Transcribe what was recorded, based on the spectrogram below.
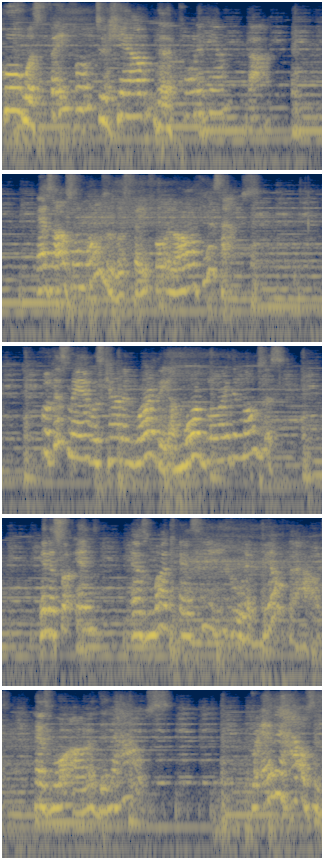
Who was faithful to him that appointed him, God. As also Moses was faithful in all his house. For this man was counted worthy of more glory than Moses. And as, in, as much as he who had built the house has more honor than the house. For every house is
